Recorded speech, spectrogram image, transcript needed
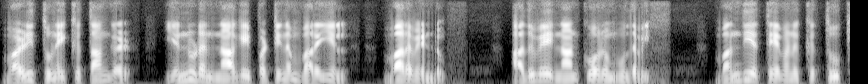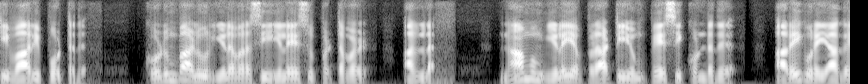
வழி துணைக்கு தாங்கள் என்னுடன் நாகைப்பட்டினம் வரையில் வர வேண்டும். அதுவே நான் கோரும் உதவி. வந்தியத்தேவனுக்கு தூக்கி வாரி போட்டது. கொடும்பாளூர் இளவரசி இலேசுப்பட்டவள் அல்ல. நாமும் இளைய பிராட்டியும் பேசிக் கொண்டது அரைகுறையாக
